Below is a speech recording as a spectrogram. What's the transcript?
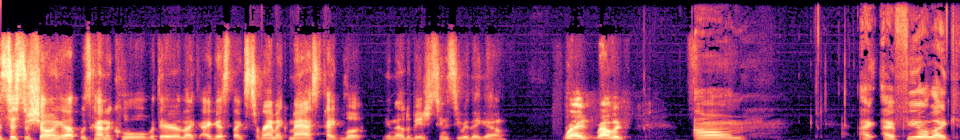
the sister showing up was kind of cool with their like I guess like ceramic mask type look. You know, it'll be interesting to see where they go. Right, Robert? Um, I I feel like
